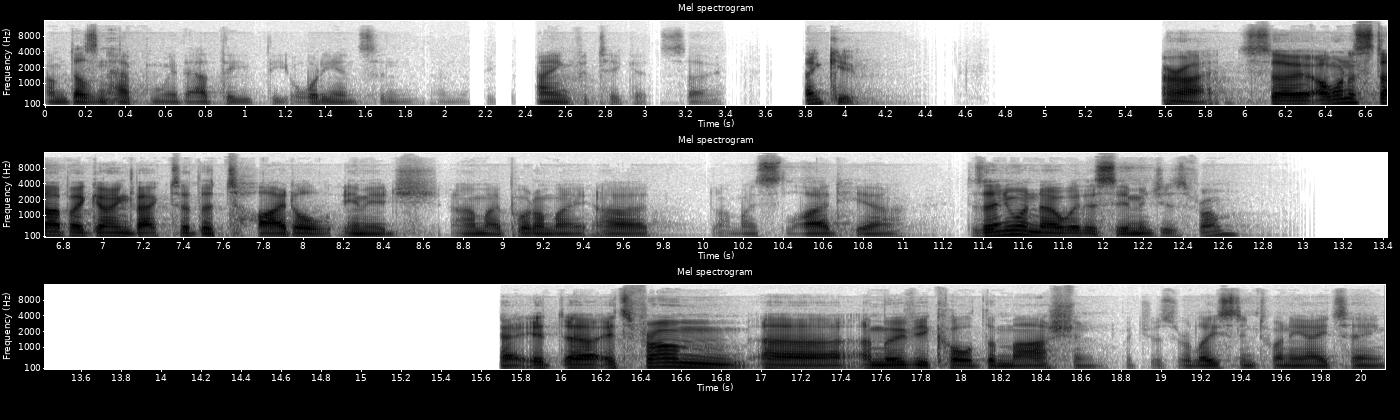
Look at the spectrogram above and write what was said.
Um, doesn't happen without the, the audience and, and paying for tickets. So thank you. All right, so I want to start by going back to the title image um, I put on my, uh, on my slide here. Does anyone know where this image is from? Okay, it, uh, it's from uh, a movie called The Martian, which was released in 2018.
